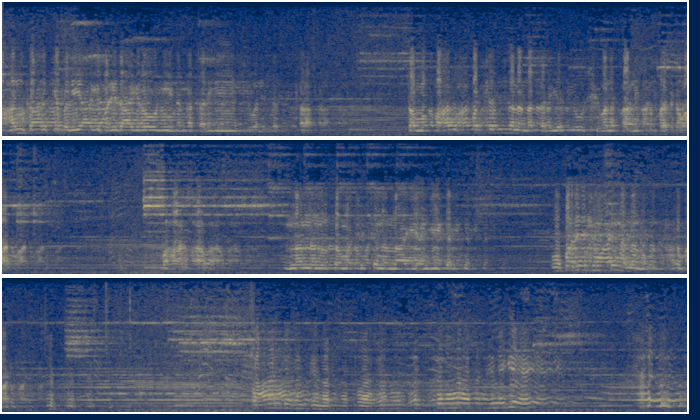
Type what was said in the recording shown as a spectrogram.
ಅಹಂಕಾರಕ್ಕೆ ಬಲಿಯಾಗಿ ಬರಿದಾಗಿರೋ ಈ ನನ್ನ ತಲೆಯೇ ಶಿವನಿಂದ ಸ್ಥಳ. ತಮ್ಮ ಪಾದ ಸ್ಪರ್ಶದಿಂದ ನನ್ನ ತಲೆಯಲ್ಲಿಯೂ ಶಿವನ ಸಾನ್ನಿಧ್ಯ ಪ್ರಕಟವಾದ. ಮಹಾನುಭಾವ, ನನ್ನನ್ನು ತಮ್ಮ ಶಿಷ್ಯನನ್ನಾಗಿ ಅಂಗೀಕರಿಸಿ, ಉಪದೇಶ ಮಾಡಿ ನನ್ನನ್ನು ಉದ್ಧಾರ ಮಾಡಿ. ಪಾಂಡರಂಗನ ಪರಮ ಭಕ್ತನಾದ ನಿನಗೆ ಸ್ವಲ್ಪ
